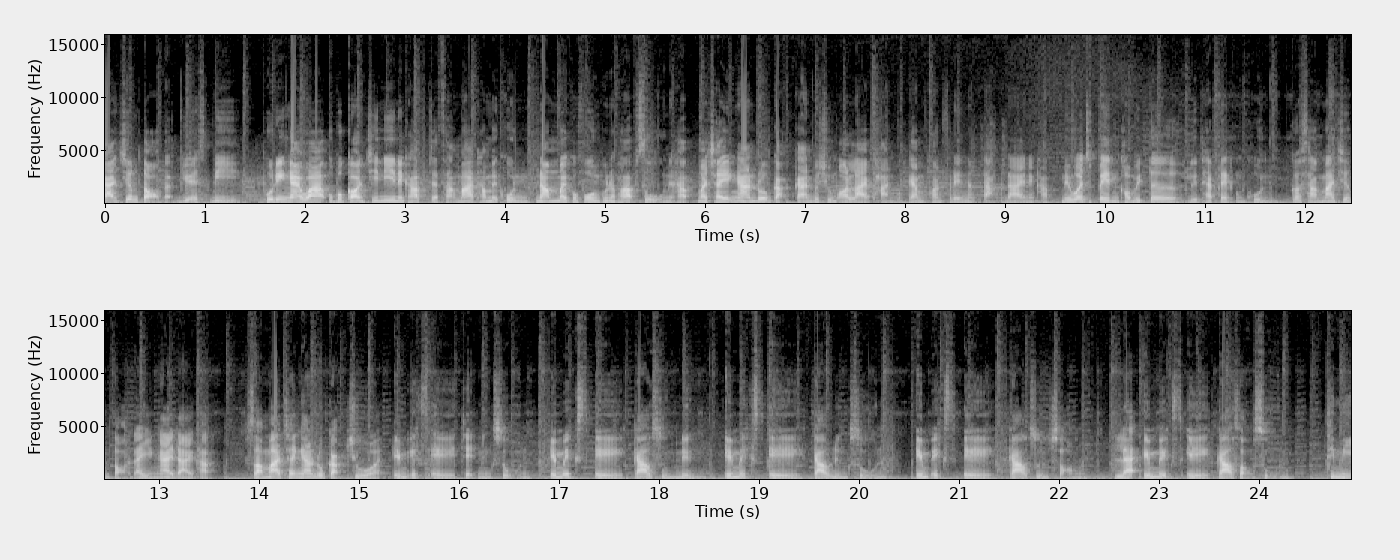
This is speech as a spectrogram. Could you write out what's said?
การเชื่อมต่อแบบ USB พูดง่ายๆว่าอุปกรณ์ชิ้นนี้นะครับจะสามารถทำให้คุณนำไมโครโฟนคุณภาพสูงนะครับมาใช้งานร่วมกับการประชุมออนไลน์ผ่านโปรแกรมคอนเฟอเรนซ์ต่างๆได้นะครับไม่ว่าจะเป็นคอมพิวเตอร์หรือแท็บเล็ตของคุณ ก็สามารถเชื่อมต่อได้อย่างง่ายดายครับสามารถใช้งานร่วมกับชัว MXA 710 MXA 901 MXA 910 MXA 902 และ MXA 920 ที่มี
